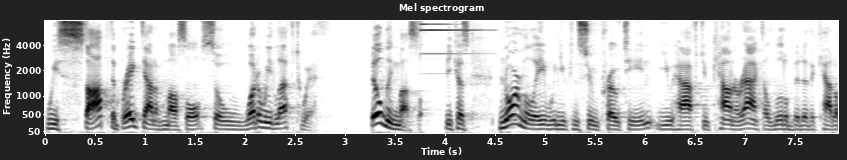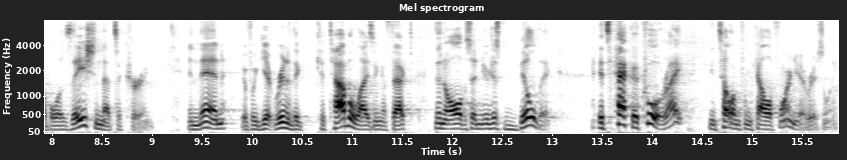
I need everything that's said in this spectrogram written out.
we stop the breakdown of muscle. So what are we left with? Building muscle. Because normally when you consume protein, you have to counteract a little bit of the catabolization that's occurring. And then if we get rid of the catabolizing effect, then all of a sudden you're just building. It's hecka cool, right? You can tell I'm from California originally.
